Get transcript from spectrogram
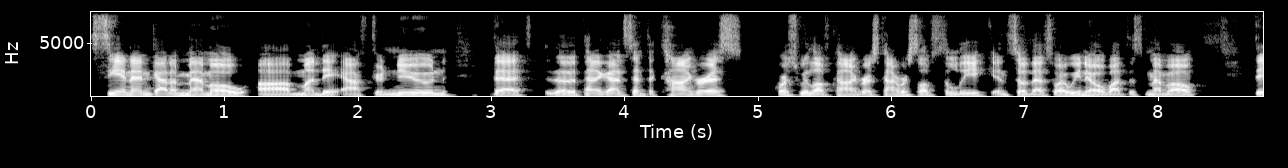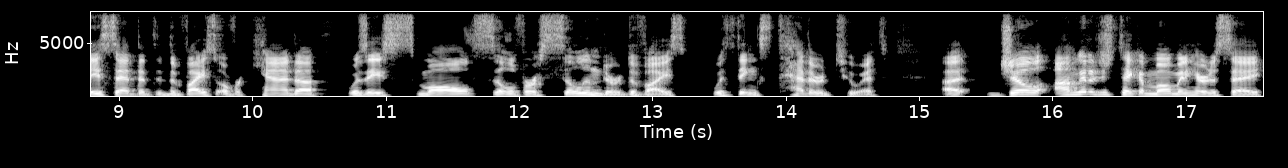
CNN got a memo uh, Monday afternoon that the Pentagon sent to Congress. Of course, we love Congress. Congress loves to leak. And so that's why we know about this memo. They said that the device over Canada was a small silver cylinder device with things tethered to it. Uh, Jill, I'm going to just take a moment here to say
